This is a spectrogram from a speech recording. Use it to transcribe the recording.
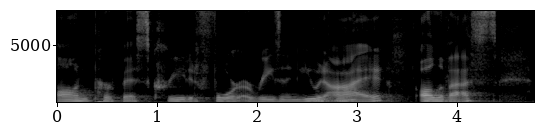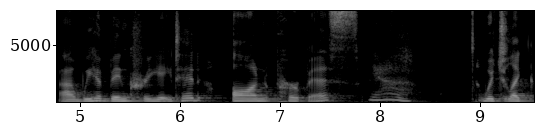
on purpose, created for a reason. And you and I, all of us, um, we have been created on purpose Yeah. which like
